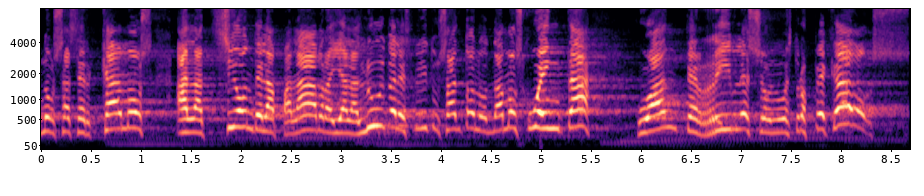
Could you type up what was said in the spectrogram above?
nos acercamos a la acción de la palabra y a la luz del Espíritu Santo nos damos cuenta cuán terribles son nuestros pecados.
